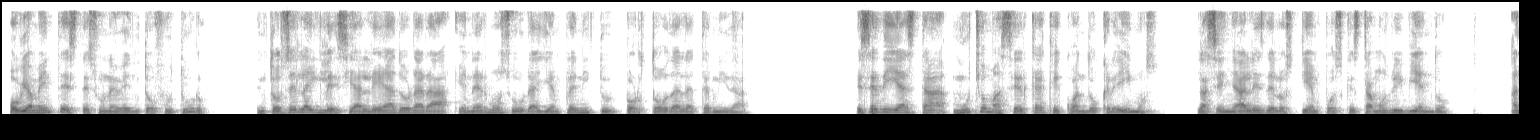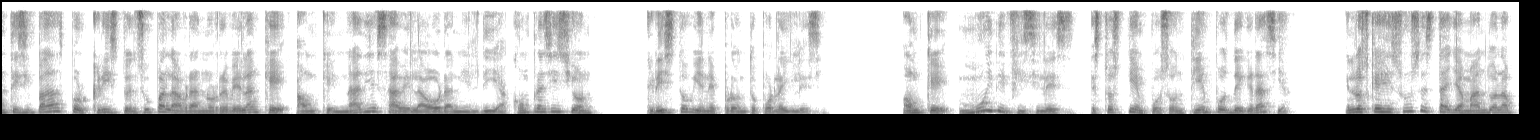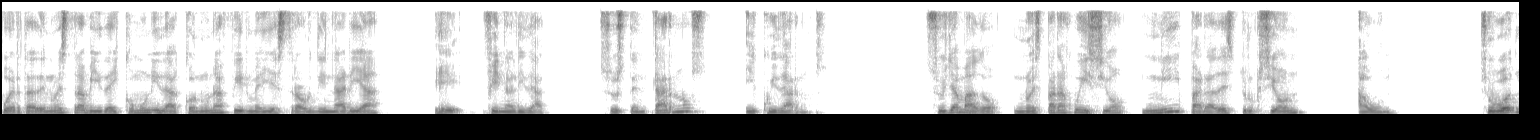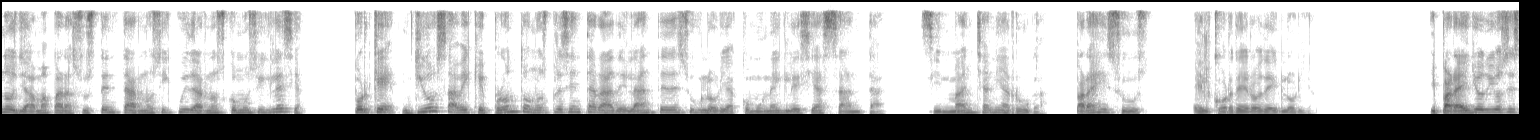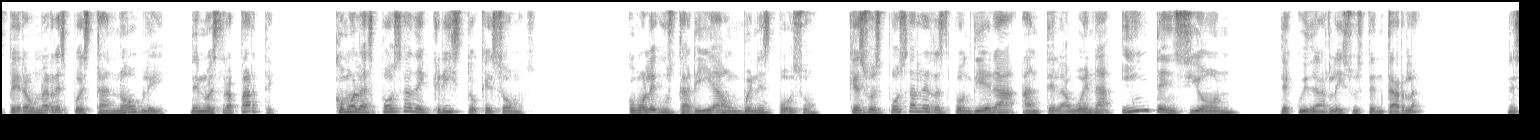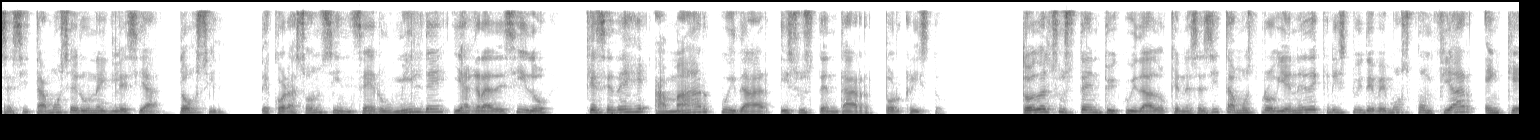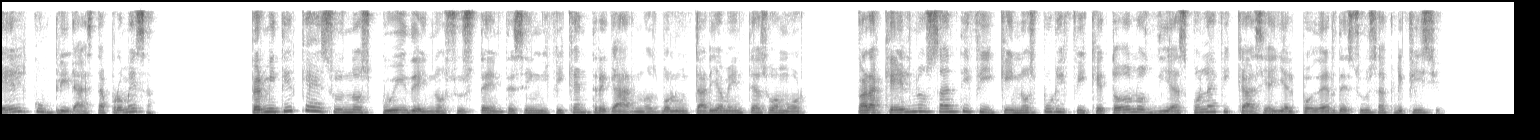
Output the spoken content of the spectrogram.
Obviamente este es un evento futuro, entonces la iglesia le adorará en hermosura y en plenitud por toda la eternidad. Ese día está mucho más cerca que cuando creímos. Las señales de los tiempos que estamos viviendo, anticipadas por Cristo en su palabra, nos revelan que, aunque nadie sabe la hora ni el día con precisión, Cristo viene pronto por la iglesia. Aunque muy difíciles, estos tiempos son tiempos de gracia en los que Jesús está llamando a la puerta de nuestra vida y comunidad con una firme y extraordinaria eh, finalidad, sustentarnos y cuidarnos. Su llamado no es para juicio ni para destrucción aún. Su voz nos llama para sustentarnos y cuidarnos como su iglesia, porque Dios sabe que pronto nos presentará delante de su gloria como una iglesia santa, sin mancha ni arruga, para Jesús el Cordero de Gloria. Y para ello Dios espera una respuesta noble de nuestra parte, como la esposa de Cristo que somos. ¿Cómo le gustaría a un buen esposo que su esposa le respondiera ante la buena intención de cuidarla y sustentarla? Necesitamos ser una iglesia dócil, de corazón sincero, humilde y agradecido que se deje amar, cuidar y sustentar por Cristo. Todo el sustento y cuidado que necesitamos proviene de Cristo y debemos confiar en que Él cumplirá esta promesa. Permitir que Jesús nos cuide y nos sustente significa entregarnos voluntariamente a su amor para que Él nos santifique y nos purifique todos los días con la eficacia y el poder de su sacrificio.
